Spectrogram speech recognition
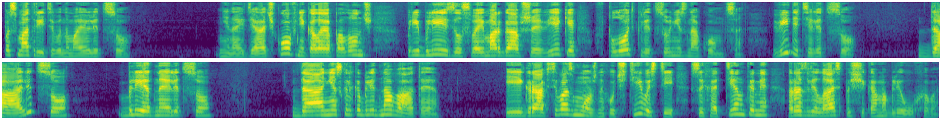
«Посмотрите вы на мое лицо». Не найдя очков, Николай Аполлоныч приблизил свои моргавшие веки вплоть к лицу незнакомца. «Видите лицо?» «Да, лицо. Бледное лицо. Да, несколько бледноватое» и игра всевозможных учтивостей с их оттенками разлилась по щекам Облеухова.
